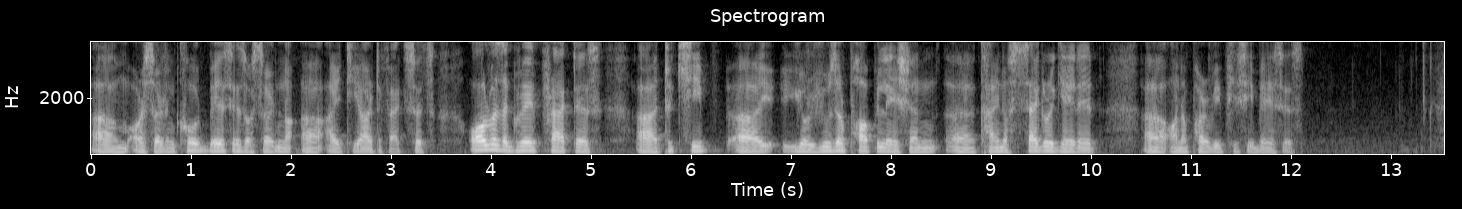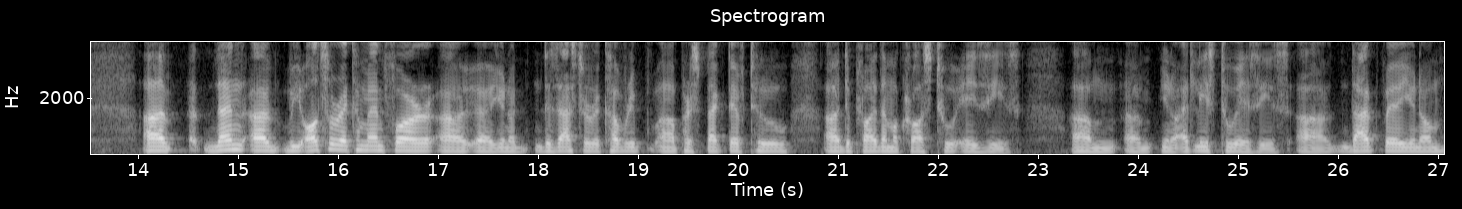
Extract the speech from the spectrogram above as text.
um, or certain code bases or certain uh, IT artifacts. So it's always a great practice uh, to keep uh, your user population kind of segregated on a per VPC basis. Uh, then uh, we also recommend for uh, uh you know disaster recovery uh, perspective to uh, deploy them across two AZs, um, um, you know at least two AZs. that way, you know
